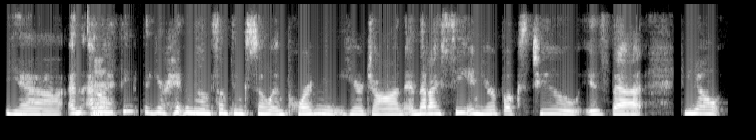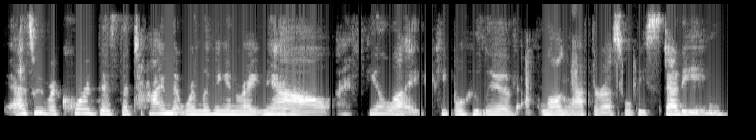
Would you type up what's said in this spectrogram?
Yeah. And, and yeah. I think that you're hitting on something so important here, John, and that I see in your books too is that, you know, as we record this, the time that we're living in right now, I feel like people who live long after us will be studying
